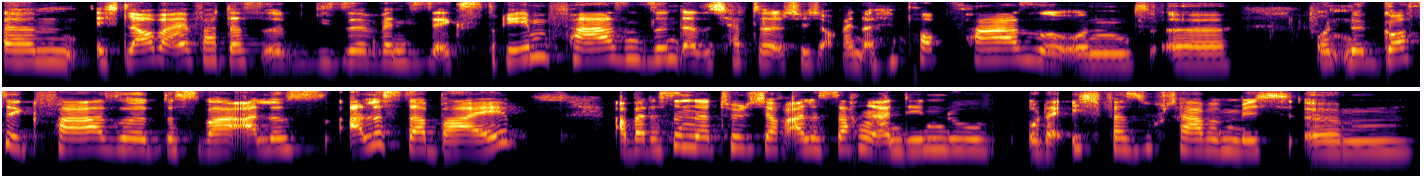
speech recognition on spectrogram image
Ähm, ich glaube einfach, dass äh, diese, wenn diese Extremphasen sind, also ich hatte natürlich auch eine Hip-Hop-Phase und, äh, und eine Gothic-Phase, das war alles, alles dabei. Aber das sind natürlich auch alles Sachen, an denen du oder ich versucht habe, mich ähm,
